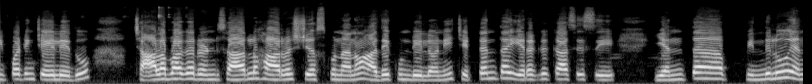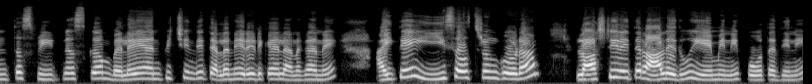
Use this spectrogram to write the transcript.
రిపోర్టింగ్ చేయలేదు. చాలా బాగా రెండు సార్లు హార్వెస్ట్ చేసుకున్నాను అదే కుండీలోని. చెట్టంతా ఇరగ కాసేసి ఎంత పిందులు ఎంత స్వీట్నెస్గా భలే అనిపించింది తెల్ల నేరేడికాయలు అనగానే. అయితే ఈ సంవత్సరం కూడా లాస్ట్ ఇయర్ అయితే రాలేదు ఏమీని పోతదిని.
